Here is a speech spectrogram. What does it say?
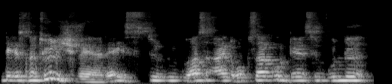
der ist natürlich schwer. Der ist, du hast einen Rucksack und der ist im Grunde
